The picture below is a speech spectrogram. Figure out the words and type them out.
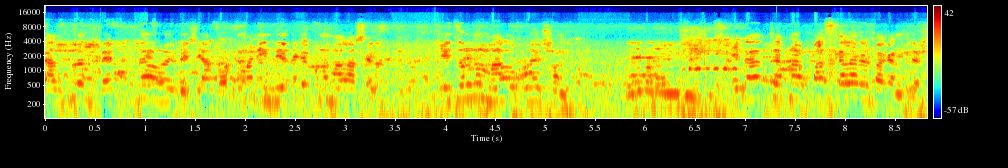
গাছগুলোর ব্যাট দেওয়া হয় বেশি, আর বর্তমানে ইন্ডিয়া থেকে কোনো মাল আসে না। এই জন্য মাল হয় সম্ভব। এটা হচ্ছে আপনার পাঁচ কালারের বাগান বিলাস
